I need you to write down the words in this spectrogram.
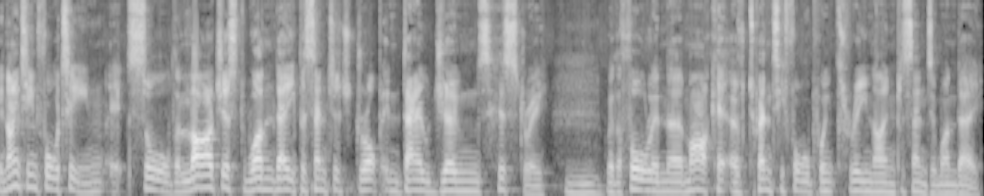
In 1914, it saw the largest one-day percentage drop in Dow Jones history, with a fall in the market of 24.39% in one day.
